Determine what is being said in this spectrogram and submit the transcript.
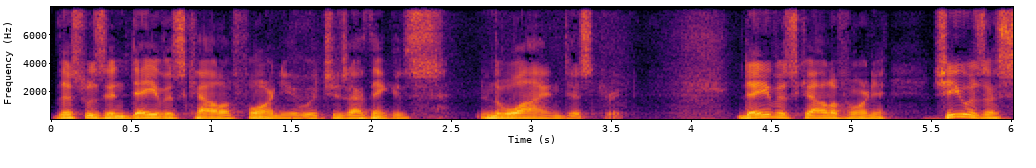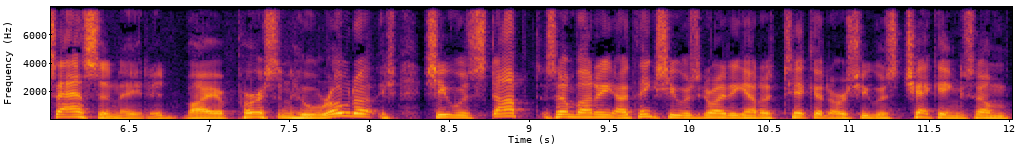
this was in Davis, California, which is I think it's in the wine district. Davis, California. She was assassinated by a person who wrote a. She was stopped. Somebody, I think she was writing out a ticket or she was checking some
